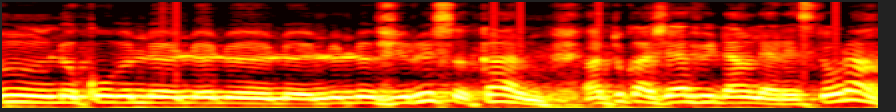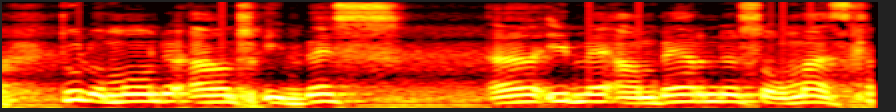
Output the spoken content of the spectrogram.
hum, le, le, le, le, virus se calme. En tout cas, j'ai vu dans les restaurants, tout le monde entre, il baisse Hein, il met en berne son masque.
